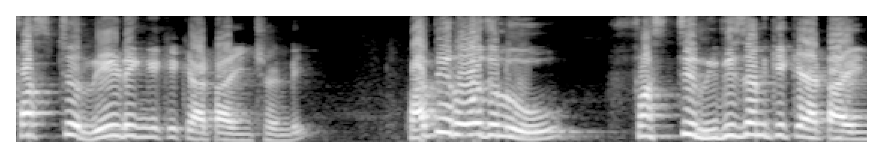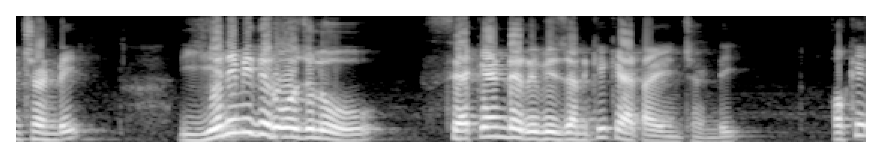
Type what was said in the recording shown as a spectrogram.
ఫస్ట్ రీడింగ్కి కేటాయించండి. పది రోజులు ఫస్ట్ రివిజన్కి కేటాయించండి. ఎనిమిది రోజులు సెకండ్ రివిజన్కి కేటాయించండి. ఓకే?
